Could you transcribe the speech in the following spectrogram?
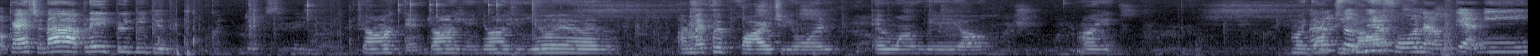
Okay, so that, please, please, please, please. Jonathan, Jonathan, Jonathan, Jonathan. I might play YG one in one video. My my I dad look be so yacht. beautiful now. Look at me.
